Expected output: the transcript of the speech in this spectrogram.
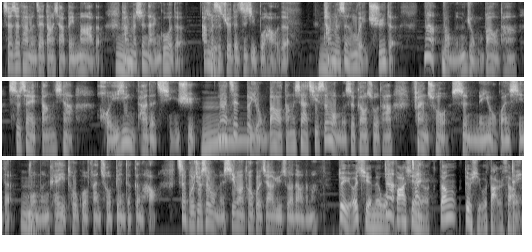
甚至他们在当下被骂了，他们是难过的，他们是觉得自己不好的。他们是很委屈的，那我们拥抱他是在当下回应他的情绪。嗯，那这个拥抱当下，其实我们是告诉他犯错是没有关系的，嗯，我们可以透过犯错变得更好。这不就是我们希望透过教育做到的吗？对，而且呢，我发现了，当对不起，我打个岔。对，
